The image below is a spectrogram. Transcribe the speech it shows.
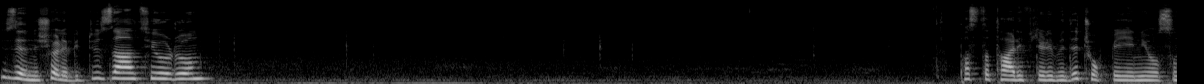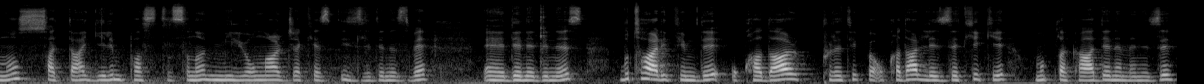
Üzerini şöyle bir düzeltiyorum. Pasta tariflerimi de çok beğeniyorsunuz. Hatta gelin pastasını milyonlarca kez izlediniz ve e, denediniz. Bu tarifimde o kadar pratik ve o kadar lezzetli ki mutlaka denemenizi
